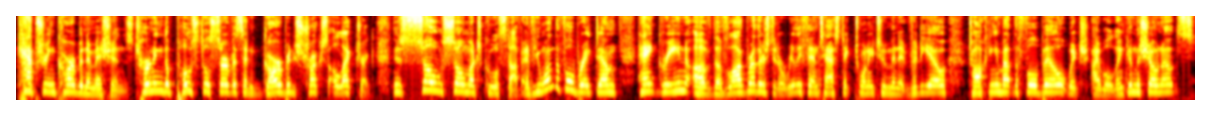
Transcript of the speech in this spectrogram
Capturing carbon emissions, turning the postal service and garbage trucks electric. There's so, so much cool stuff. And if you want the full breakdown, Hank Green of the Vlogbrothers did a really fantastic 22 minute video talking about the full bill, which I will link in the show notes.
